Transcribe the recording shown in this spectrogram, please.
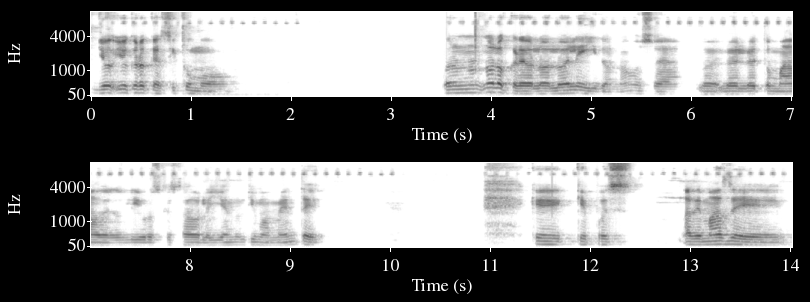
yo, yo creo que así como, bueno, no, no lo creo, lo, lo he leído, ¿no? O sea, lo, lo- he tomado de los libros que he estado leyendo últimamente, que, que pues, además de,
